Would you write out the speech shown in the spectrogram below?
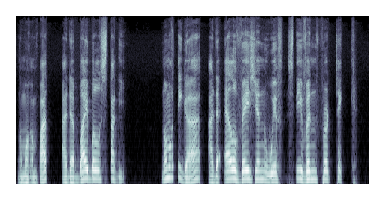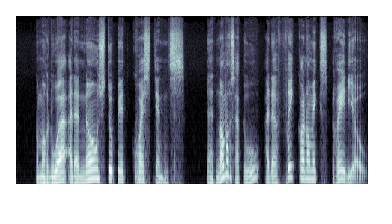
Nomor 4 ada Bible Study. Nomor 3 ada Elevation with Stephen Furtick. Nomor 2 ada No Stupid Questions. Dan nomor satu ada Freakonomics Radio.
